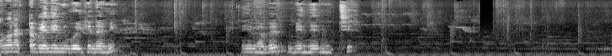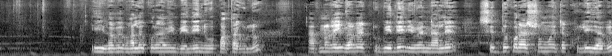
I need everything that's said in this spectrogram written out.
আবার একটা বেঁধে নেব এখানে আমি। এইভাবে বেঁধে নিচ্ছি। এইভাবে ভালো করে আমি বেঁধে নেব পাতাগুলো। আপনারা এইভাবে একটু বেঁধে নেবেন নালে সেদ্ধ করার সময় এটা খুলে যাবে।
